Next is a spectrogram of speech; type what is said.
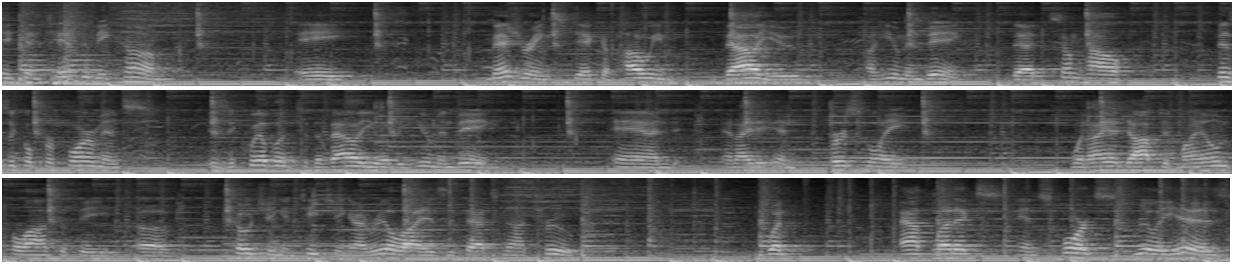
it can tend to become a measuring stick of how we value a human being. That somehow physical performance is equivalent to the value of a human being. And, and, I, and personally, when I adopted my own philosophy of coaching and teaching, I realized that that's not true. What athletics and sports really is,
